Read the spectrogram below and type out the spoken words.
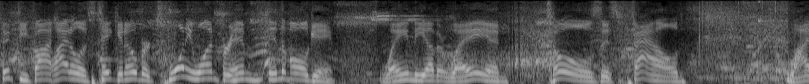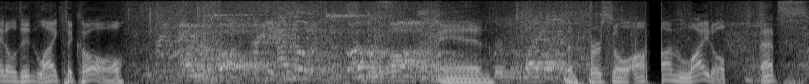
55. Lytle has taken over 21 for him in the ball game. Wayne the other way, and Tolles is fouled. Lytle didn't like the call. And a personal on Lytle. That's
